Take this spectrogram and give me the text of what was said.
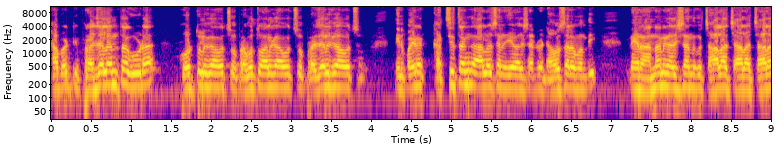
కాబట్టి ప్రజలంతా కూడా కోర్టులు కావచ్చు ప్రభుత్వాలు కావచ్చు ప్రజలు కావచ్చు దీనిపైన ఖచ్చితంగా ఆలోచన చేయవలసినటువంటి అవసరం ఉంది. నేను అన్నను కలిసినందుకు చాలా చాలా చాలా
